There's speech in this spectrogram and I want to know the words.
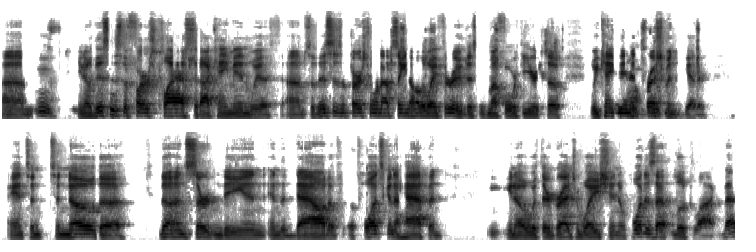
Um, mm you know, this is the first class that I came in with. Um, so this is the first one I've seen all the way through. This is my fourth year. So we came in as oh, freshmen together. And to to know the the uncertainty and, and the doubt of, of what's going to happen, you know, with their graduation and what does that look like? That's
